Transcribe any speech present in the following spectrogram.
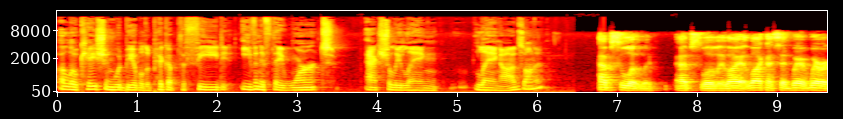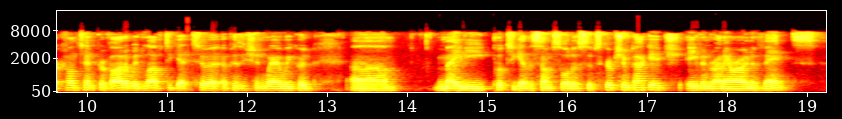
a location would be able to pick up the feed even if they weren't actually laying laying odds on it? Absolutely, absolutely. Like like I said, we're we're a content provider. We'd love to get to a, a position where we could um, maybe put together some sort of subscription package, even run our own events.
